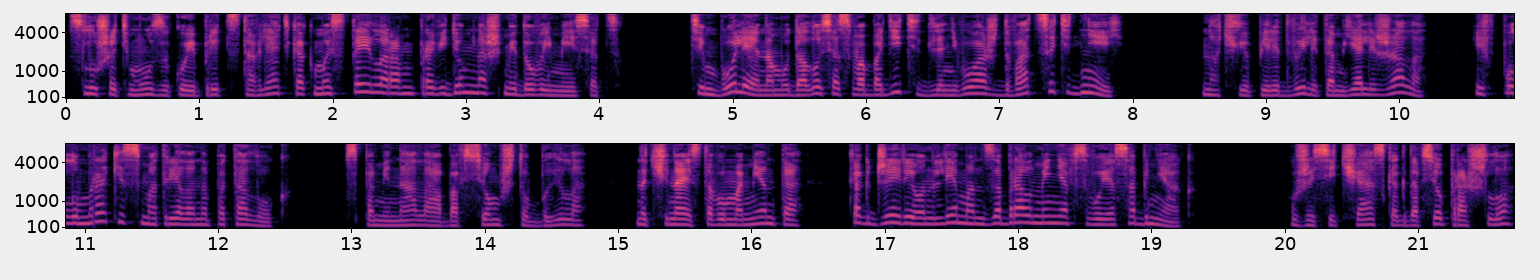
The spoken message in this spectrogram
слушать музыку и представлять, как мы с Тейлором проведем наш медовый месяц. Тем более нам удалось освободить для него аж 20 дней. Ночью перед вылетом я лежала и в полумраке смотрела на потолок. Вспоминала обо всем, что было, начиная с того момента, как Джеррион Лемон забрал меня в свой особняк. Уже сейчас, когда все прошло,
